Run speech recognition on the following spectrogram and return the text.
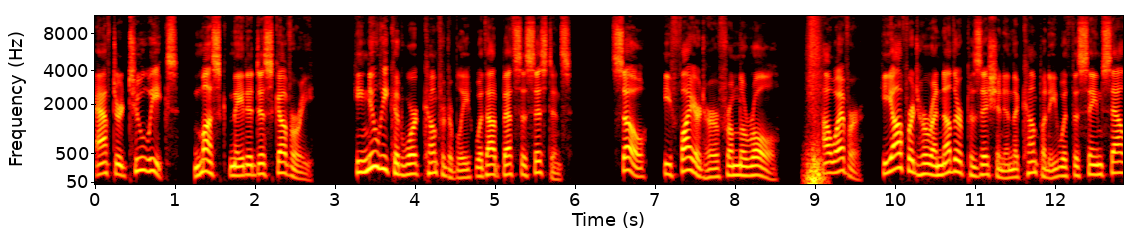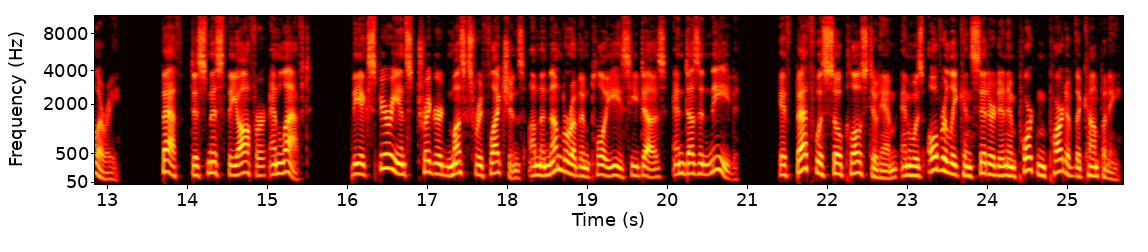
After two weeks, Musk made a discovery. He knew he could work comfortably without Beth's assistance. So, he fired her from the role. However, he offered her another position in the company with the same salary. Beth dismissed the offer and left. The experience triggered Musk's reflections on the number of employees he does and doesn't need. If Beth was so close to him and was overly considered an important part of the company,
